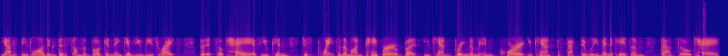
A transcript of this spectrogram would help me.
Yes, these laws exist on the book and they give you these rights, but it's okay if you can just point to them on paper, but you can't bring them in court, you can't effectively vindicate them. That's okay.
